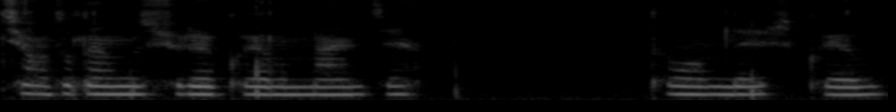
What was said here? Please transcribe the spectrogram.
Çantalarımızı şuraya koyalım bence. Tamamdır, koyalım.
